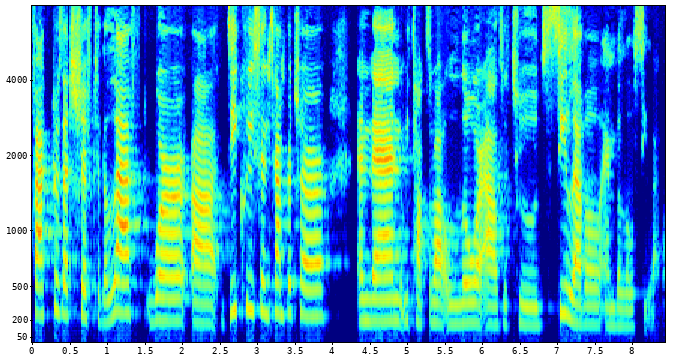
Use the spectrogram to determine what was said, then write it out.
factors that shift to the left were uh, decrease in temperature, and then we talked about lower altitudes, sea level and below sea level.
